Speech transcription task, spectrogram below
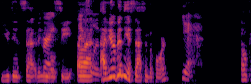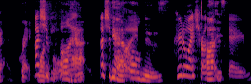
You did sat in an Great. evil seat. Uh, Excellent. have you ever been the assassin before? Yeah. Okay, great. I should be Wonderful. Old fine. hat. I should be fine. Yeah, old news. Who do I trust Uh, this game?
